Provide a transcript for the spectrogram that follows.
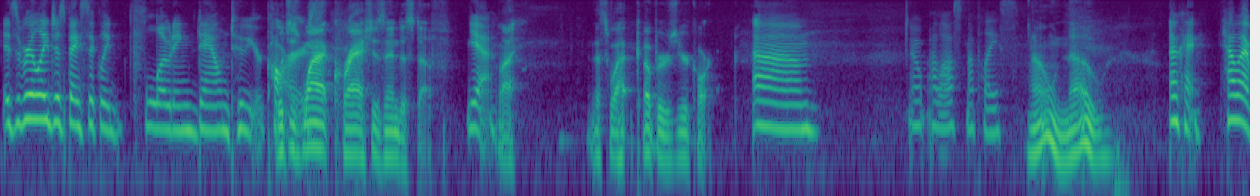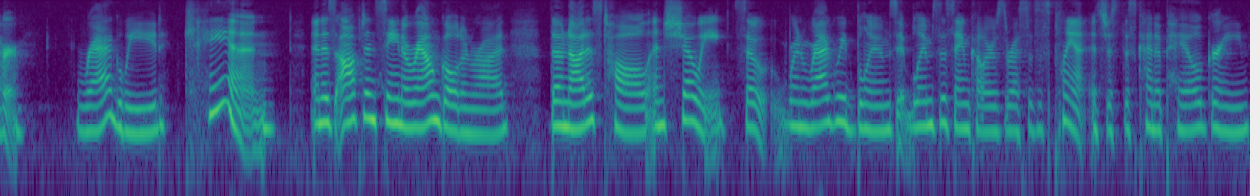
It's really just basically floating down to your car. Which is why it crashes into stuff. Yeah. Like that's why it covers your car. Um Oh, I lost my place. Oh no. Okay. However, ragweed can and is often seen around goldenrod, though not as tall and showy. So when ragweed blooms, it blooms the same color as the rest of this plant. It's just this kind of pale green.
